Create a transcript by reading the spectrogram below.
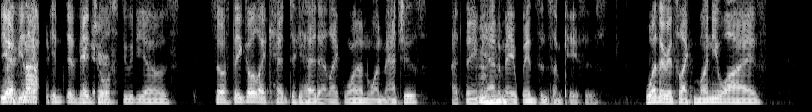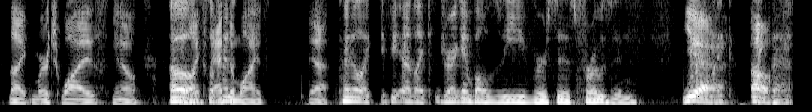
yeah, They'd it's be not like individual fair. studios. So if they go like head to head at like one on one matches, I think Mhm. anime wins in some cases. Whether it's like money wise, like merch wise, you know, Oh, or like so fandom kind of wise. Yeah. kind of like if you had like Dragon Ball Z versus Frozen, yeah. like Oh. like that.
